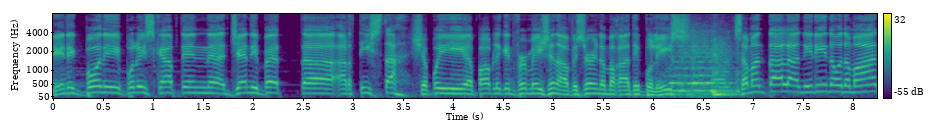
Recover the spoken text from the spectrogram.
Tinig po ni Police Captain uh, Jenny Beth uh, Artista. Siya po'y uh, Public Information Officer ng Makati Police. Samantala, nilinaw naman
